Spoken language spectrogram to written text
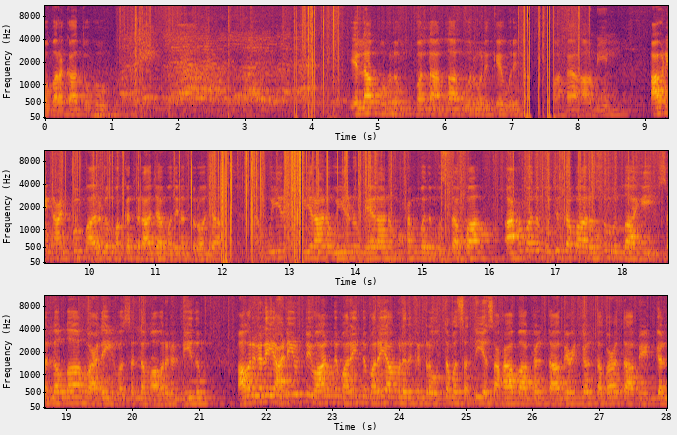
ஓ பரகாத்துஹு எல்லா புகழும் வல்ல அல்லாஹ் ஒருவனுக்கே உரித்தாக ஆமீன். அவனின் அன்பும் அருளும் மக்கத்து ராஜா மதினத்து ரோஜா நம் உயிர் உயிரான உயிரினும் மேலான முஹம்மது முஸ்தபா அகமது முஜுதபா ரசூலுல்லாஹி ஸல்லல்லாஹு அலை வசல்லம் அவர்கள் மீதும் அவர்களை அடியுட்டி வாழ்ந்து மறைந்து மறையாமல் இருக்கின்ற உத்தம சத்திய சஹாபாக்கள் தாபியன்கள் தபா தாபியன்கள்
